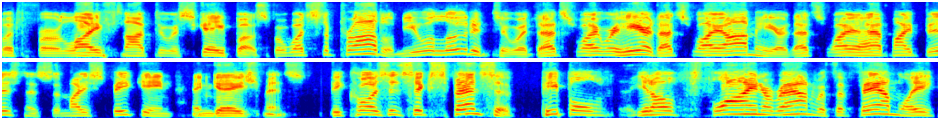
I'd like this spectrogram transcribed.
but for life not to escape us but what's the problem you alluded to it that's why we're here that's why i'm here that's why i have my business and my speaking engagements because it's expensive people you know flying around with the family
